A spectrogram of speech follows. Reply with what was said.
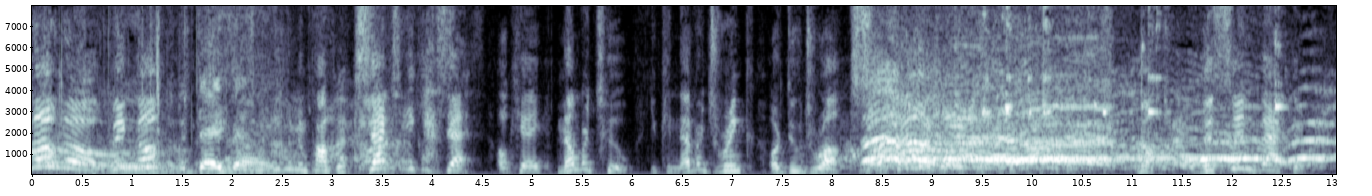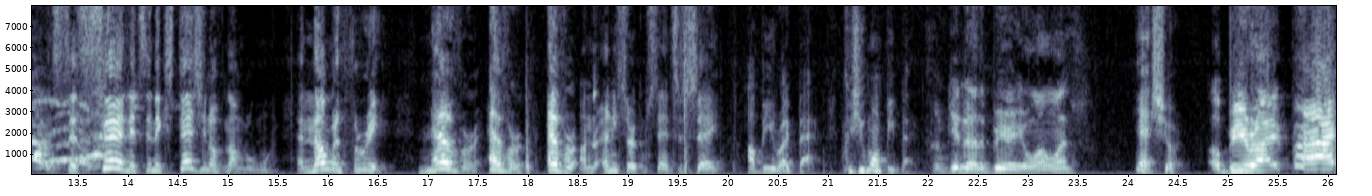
no no! Big no! I'm a dead man. Give him popcorn. Sex equals death, okay? Number two, you can never drink or do drugs. No, the sin factor. It's a sin. It's an extension of number one. And number three, never, ever, ever, under any circumstances, say, I'll be right back. Because you won't be back. I'm getting another beer. You want one? Yeah, sure. I'll be right back.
